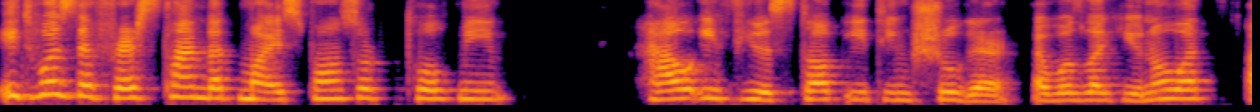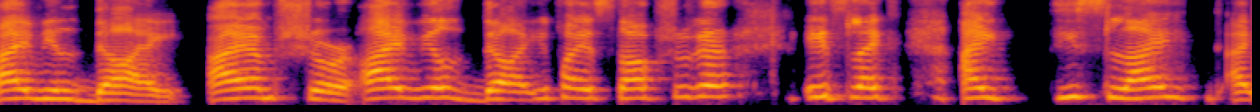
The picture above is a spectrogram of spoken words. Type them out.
It was the first time that my sponsor told me how if you stop eating sugar? I was like you know what? I will die. I am sure i will die. If i stop sugar it's like i this life i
